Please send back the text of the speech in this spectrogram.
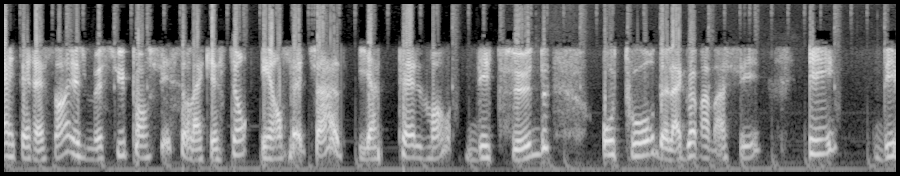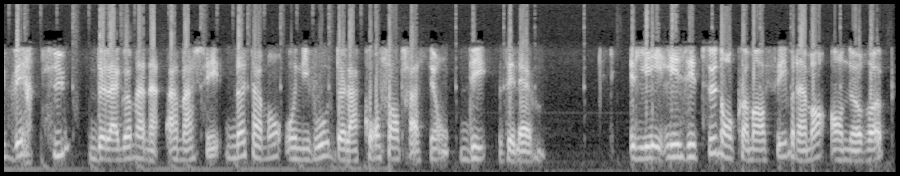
intéressant et je me suis penchée sur la question. Et en fait, Chad, il y a tellement d'études autour de la gomme à mâcher et des vertus de la gomme à, mâcher, notamment au niveau de la concentration des élèves. Les études ont commencé vraiment en Europe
